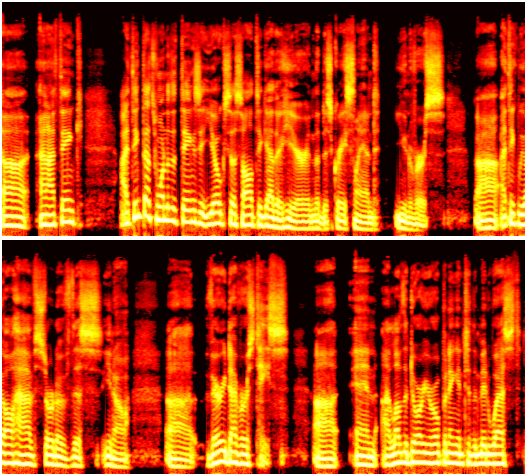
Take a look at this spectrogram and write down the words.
uh, and I think, I think that's one of the things that yokes us all together here in the Disgraceland universe. Uh, I think we all have sort of this, you know, uh, very diverse tastes. Uh, and I love the door you're opening into the Midwest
